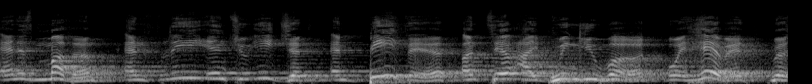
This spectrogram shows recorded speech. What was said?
and his mother and flee into Egypt and be there until I bring you word, for Herod will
